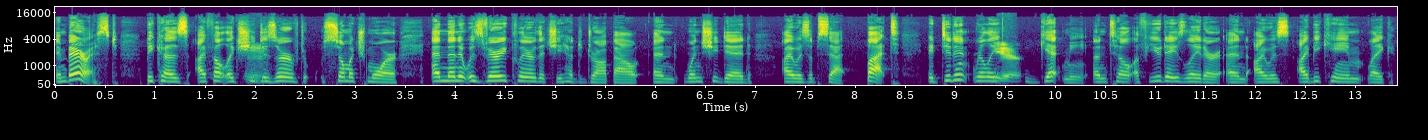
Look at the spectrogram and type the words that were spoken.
embarrassed because I felt like she deserved so much more. And then it was very clear that she had to drop out. And when she did, I was upset. But it didn't really Yeah. get me until a few days later. And I was, I became like,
